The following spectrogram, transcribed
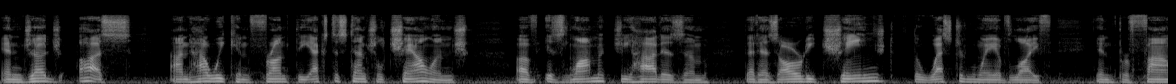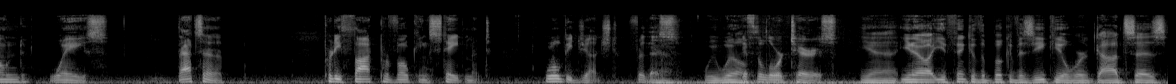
and judge us on how we confront the existential challenge of Islamic jihadism that has already changed the Western way of life in profound ways. That's a pretty thought provoking statement. We'll be judged for this. Yeah, we will. If the Lord tarries. Yeah. You know, you think of the book of Ezekiel where God says,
